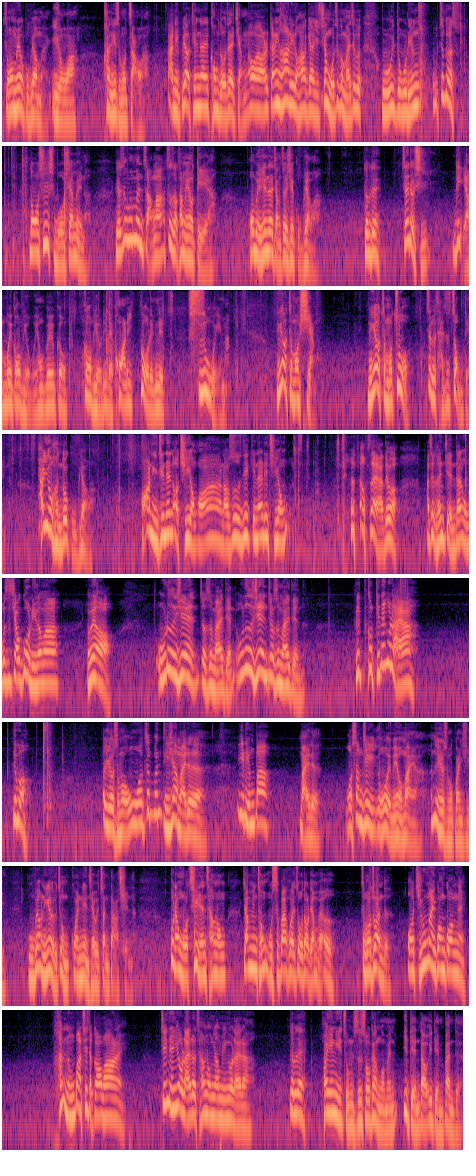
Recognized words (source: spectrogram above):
怎么没有股票买？有啊，看你怎么找啊。啊，你不要听那些空头在讲哦，赶紧哈你的哈干像我这个买这个五五零这个东西是我下面的，也是慢慢涨啊，至少它没有跌啊。我每天在讲这些股票啊，对不对？这就是你养买股票，养买股股票，你得看你个人的思维嘛。你要怎么想？你要怎么做？这个才是重点。还有很多股票啊。啊，你今天哦，启勇哇，老师你今天你启宏 老帅啊，对不？啊，这个很简单，我不是教过你了吗？有没有？五日线就是买点，五日线就是买点。给给今天过来啊，对不？有什么？我这本底下买的，一零八买的，我上去我也没有卖啊，那有什么关系？股票你要有这种观念才会赚大钱呢，不然我去年长隆。阳明从五十八块做到两百二，怎么赚的？我几乎卖光光呢，还能把七十高趴呢。今年又来了，长隆、阳明又来了，对不对？欢迎你准时收看我们一点到一点半的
